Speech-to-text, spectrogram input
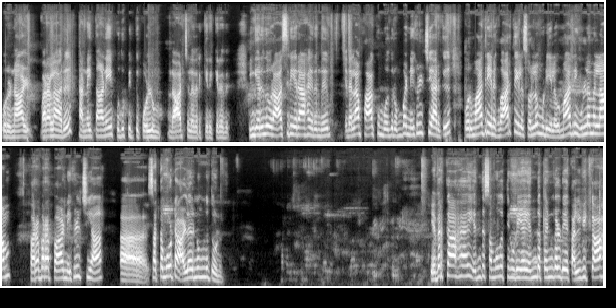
ஒரு நாள் வரலாறு தன்னைத்தானே புதுப்பித்து கொள்ளும் அந்த ஆற்றல் அதற்கு இருக்கிறது. இங்கிருந்து ஒரு ஆசிரியராக இருந்து இதெல்லாம் பார்க்கும்போது ரொம்ப நெகிழ்ச்சியா இருக்கு. ஒரு மாதிரி எனக்கு வார்த்தையில சொல்ல முடியல. ஒரு மாதிரி உள்ளமெல்லாம் பரபரப்பா நெகிழ்ச்சியா ஆஹ் சத்தம் போட்டு அழணும்னு தோணுது. எதற்காக எந்த சமூகத்தினுடைய எந்த பெண்களுடைய கல்விக்காக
